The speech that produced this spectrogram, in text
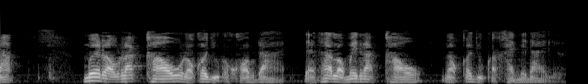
รัก เมื่อเรารักเขาเราก็อยู่กับเขาได้ แต่ถ้าเราไม่รักเขาเราก็อยู่กับใครไม่ได้เลย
